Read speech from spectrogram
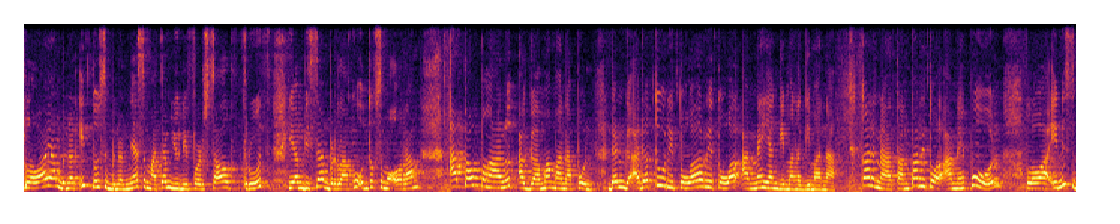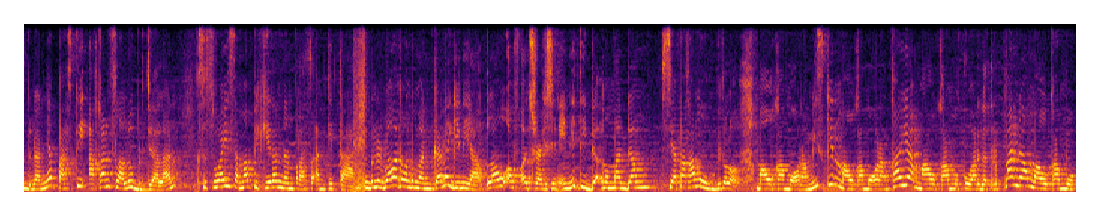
Loa yang benar itu sebenarnya semacam universal truth yang bisa berlaku untuk semua orang atau penganut agama mana pun. Dan gak ada tuh ritual-ritual aneh yang gimana-gimana. Karena tanpa ritual aneh pun, loa ini sebenarnya pasti akan selalu berjalan sesuai sama pikiran dan perasaan kita. Bener banget teman-teman, karena gini ya, law of attraction ini tidak memandang siapa kamu gitu loh. Mau mau kamu orang miskin, mau kamu orang kaya, mau kamu keluarga terpandang, mau kamu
